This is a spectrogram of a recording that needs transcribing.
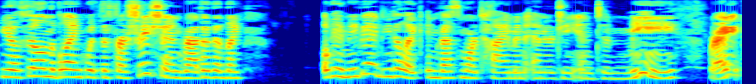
you know fill in the blank with the frustration rather than like okay, maybe I need to like invest more time and energy into me, right?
